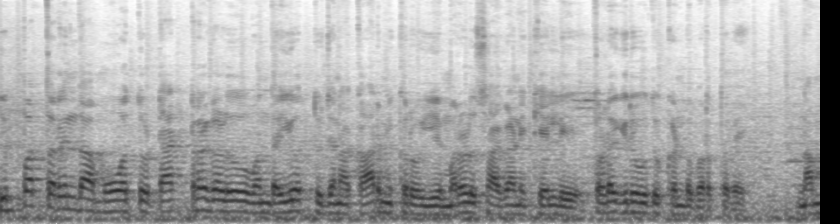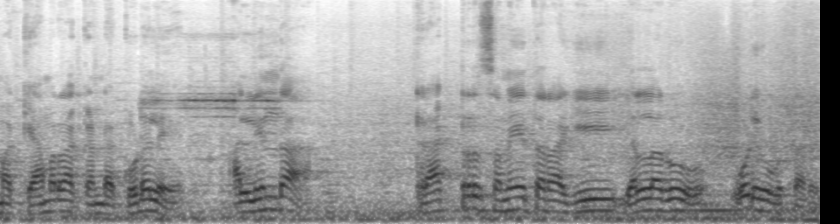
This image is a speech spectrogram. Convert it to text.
ಇಪ್ಪತ್ತರಿಂದ ಮೂವತ್ತು ಟ್ರ್ಯಾಕ್ಟರ್ಗಳು ಒಂದು ಐವತ್ತು ಜನ ಕಾರ್ಮಿಕರು ಈ ಮರಳು ಸಾಗಾಣಿಕೆಯಲ್ಲಿ ತೊಡಗಿರುವುದು ಕಂಡುಬರುತ್ತದೆ. ನಮ್ಮ ಕ್ಯಾಮರಾ ಕಂಡ ಕೂಡಲೇ ಅಲ್ಲಿಂದ ಟ್ರ್ಯಾಕ್ಟರ್ ಸಮೇತರಾಗಿ ಎಲ್ಲರೂ ಓಡಿ ಹೋಗುತ್ತಾರೆ.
